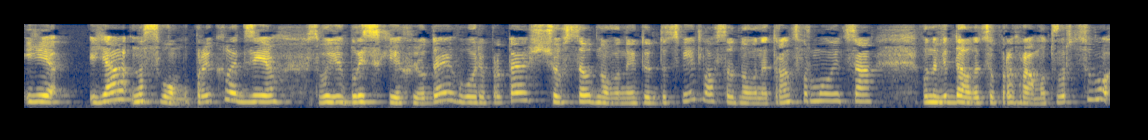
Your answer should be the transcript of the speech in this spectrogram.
і я на своєму прикладі своїх близьких людей говорю про те, що все одно вони йдуть до світла, все одно вони трансформуються, вони віддали цю програму творцю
